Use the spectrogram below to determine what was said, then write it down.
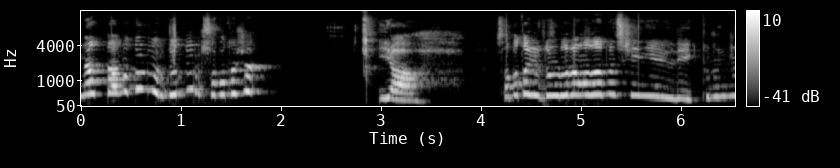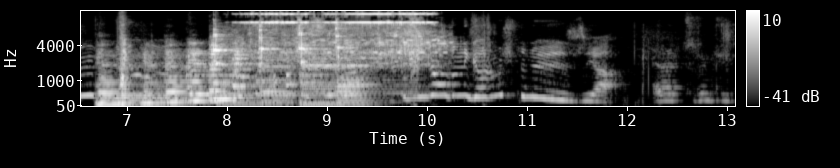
meltdown'u durdur durdur sabotajı. Ya sabotajı durduramadığımız için yenildik. Turuncuyu görüyorum. Arkadaşlar siz de turuncu olduğunu görmüştünüz ya. Evet turuncuydu.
